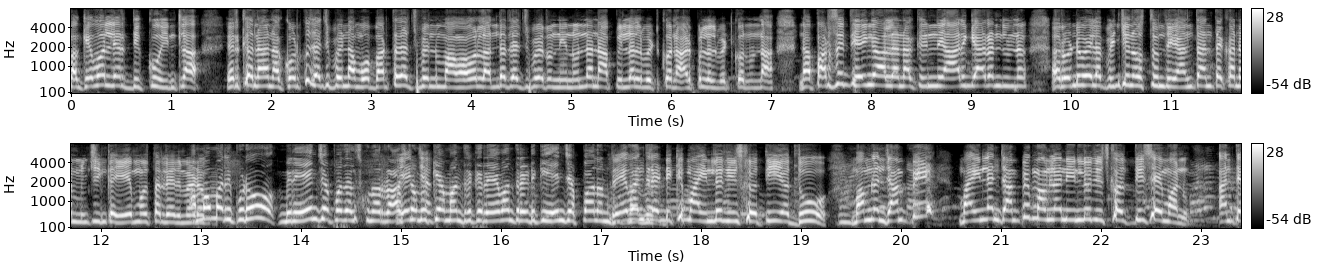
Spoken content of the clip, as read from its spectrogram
మాకు ఎవరు లేరు దిక్కు. ఇంట్లో ఎరకనా? నా కొడుకు చచ్చిపోయినా భర్త చచ్చిపోయింది మా వాళ్ళు అందరు చచ్చిపోయారు. నేనున్న నా పిల్లలు పెట్టుకొని ఆడపిల్లలు పెట్టుకొని ఉన్నా. నా పరిస్థితి ఏం కావాలా? నాకు ఇన్ని ఆరు గ్యారెంటీలు రెండు వేల పింఛన్ వస్తుంది. అంత అంతకన్నా మించి ఇంకా ఏం వస్తలేదు మేడం. మరి ఇప్పుడు మీరు ఏం చెప్పదలుచుకున్నారు? రాష్ట్ర ముఖ్యమంత్రికి రేవంత్ రెడ్డికి ఏం చెప్పాలనుకుంటున్నారు? రేవంత్ రెడ్డికి మా ఇల్లు తీసుకొని తీయొద్దు. మమ్మల్ని చంపి మా ఇళ్ళని చంపి మమ్మల్ని ఇల్లు తీసుకొని తీసేయమను. అంతే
